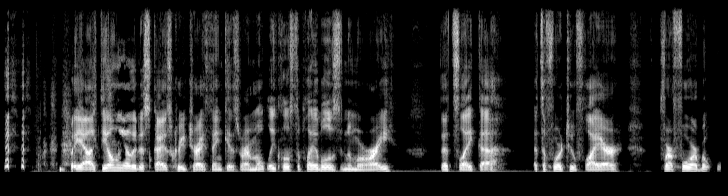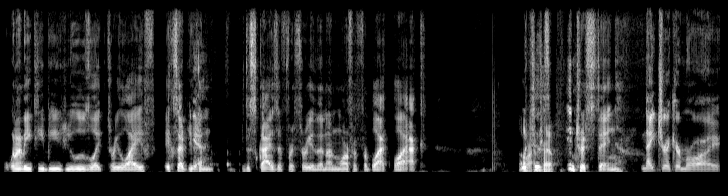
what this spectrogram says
But yeah, like the only other disguised creature I think is remotely close to playable is the Numerori. That's like uh it's a four two flyer for four, but when on ETBs you lose like three life. Except you Yeah. can disguise it for three and then unmorph it for black black, which right, is to- interesting. Night Drinker Moroi,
